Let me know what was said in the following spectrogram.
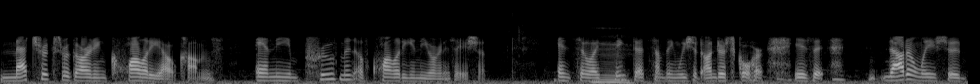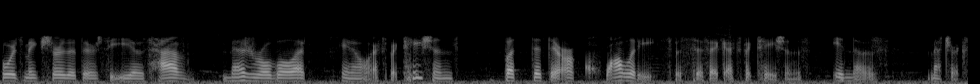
metrics regarding quality outcomes and the improvement of quality in the organization. And so I mm. think that's something we should underscore is that not only should boards make sure that their CEOs have measurable you know expectations, but that there are quality specific expectations in those metrics.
